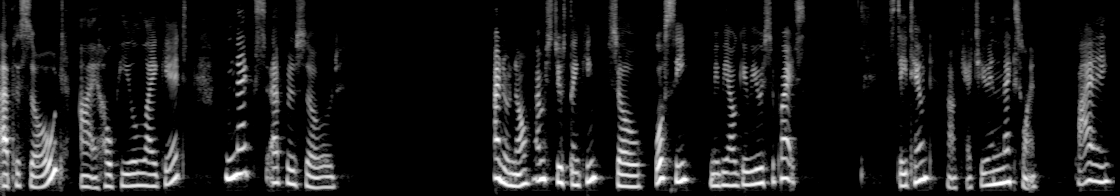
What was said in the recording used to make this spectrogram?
episode. I hope you like it. Next episode. I don't know. I'm still thinking. So we'll see. Maybe I'll give you a surprise. Stay tuned. I'll catch you in the next one. Bye.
